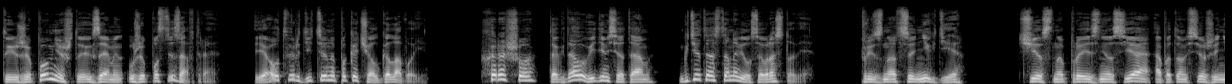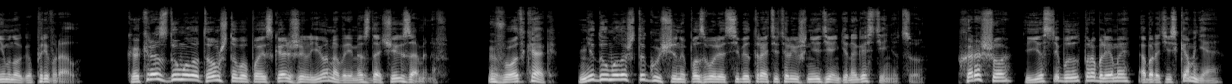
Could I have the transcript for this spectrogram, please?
Ты же помнишь, что экзамен уже послезавтра? Я утвердительно покачал головой. Хорошо, тогда увидимся там. Где ты остановился в Ростове? Признаться, нигде. Честно произнес я, а потом все же немного приврал. Как раз думал о том, чтобы поискать жилье на время сдачи экзаменов. Вот как. Не думала, что Гущины позволят себе тратить лишние деньги на гостиницу. Хорошо, если будут проблемы, обратись ко мне.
